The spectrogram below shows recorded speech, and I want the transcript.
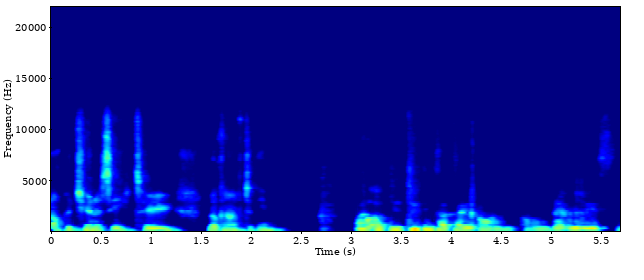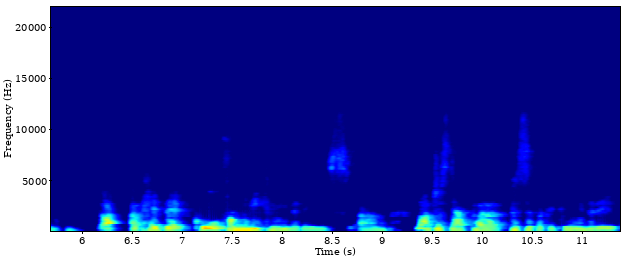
an opportunity to look after them? Well, I'll two things I'd say on, on that really is I've had that call from many communities, um, not just our Pacifica community,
